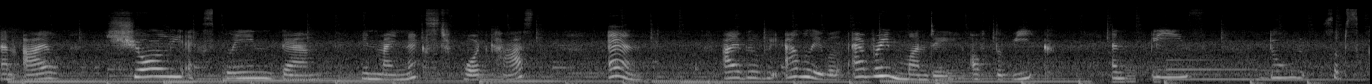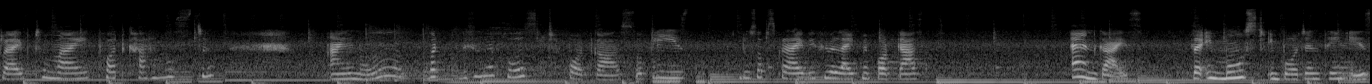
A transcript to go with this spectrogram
and I'll surely explain them in my next podcast. And I will be available every Monday of the week and please do subscribe to my podcast I know, but this is my first podcast, so please do subscribe if you like my podcast. And guys, the most important thing is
